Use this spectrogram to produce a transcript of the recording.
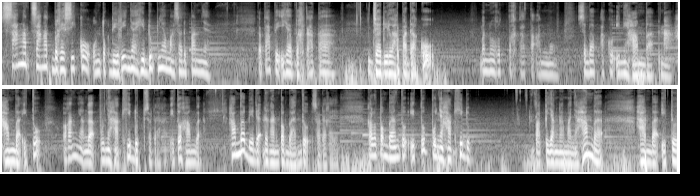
sangat-sangat beresiko untuk dirinya, hidupnya, masa depannya. Tetapi ia berkata, jadilah padaku menurut perkataanmu. Sebab aku ini hamba. Nah hamba itu orang yang gak punya hak hidup saudara. Itu hamba. Hamba beda dengan pembantu saudara ya. Kalau pembantu itu punya hak hidup. Tapi yang namanya hamba, hamba itu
